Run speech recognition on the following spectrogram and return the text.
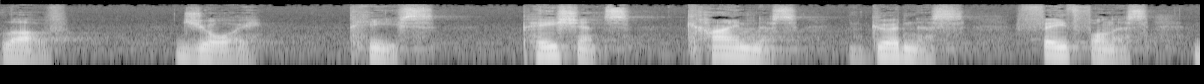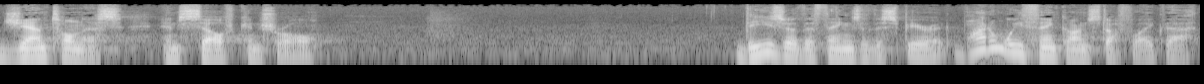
love, joy, peace, patience, kindness, goodness, faithfulness, gentleness, and self control. These are the things of the Spirit. Why don't we think on stuff like that?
